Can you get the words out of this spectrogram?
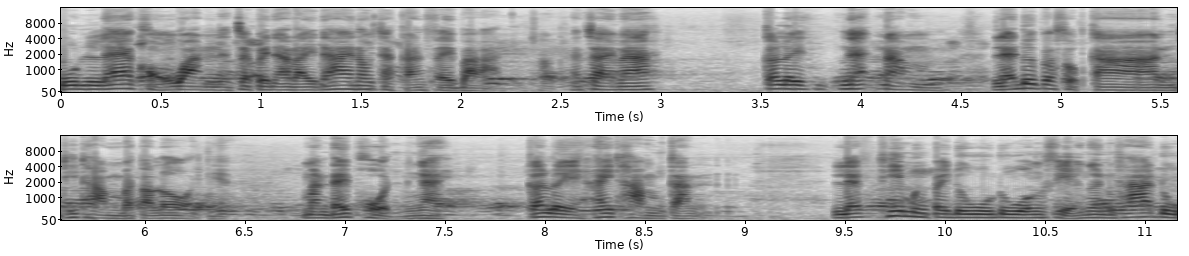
บุญแรกของวันเนี่ยจะเป็นอะไรได้นอกจากการใส่บาตรเข้าใจไหมก็เลยแนะนำและด้วยประสบการณ์ที่ทำมาตลอดเนี่ยมันได้ผลไง ก็เลยให้ทำกัน และที่มึงไปดูดวงเสียเงินค่าดู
